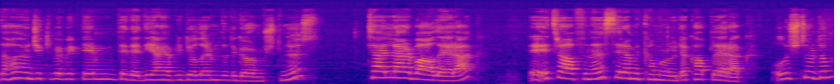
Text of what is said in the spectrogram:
daha önceki bebeklerimde de diğer videolarımda da görmüştünüz. Teller bağlayarak e, etrafını seramik hamuruyla kaplayarak oluşturdum.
